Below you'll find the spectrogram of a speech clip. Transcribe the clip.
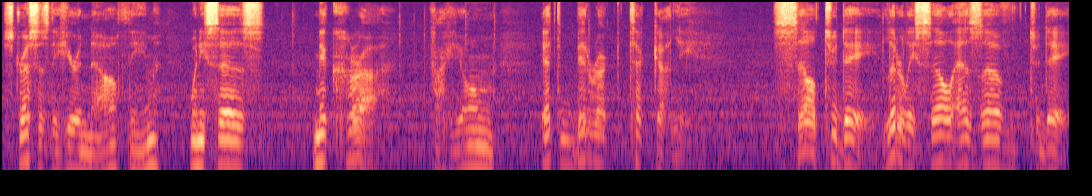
stresses the here and now theme when he says Mikra Kayom et birak tekali. Sell today, literally sell as of today,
